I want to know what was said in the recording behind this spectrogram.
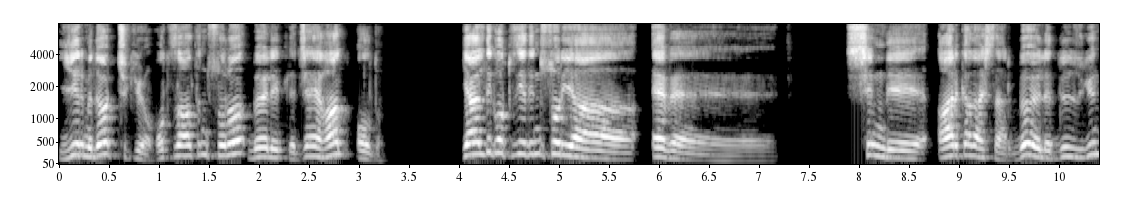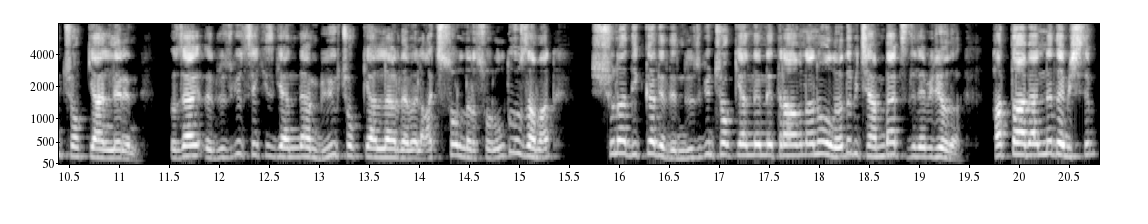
24 çıkıyor. 36. soru böylelikle Ceyhan oldu. Geldik 37. soruya. Evet. Şimdi arkadaşlar böyle düzgün çokgenlerin özellikle düzgün sekizgenden büyük çokgenlerde böyle açı soruları sorulduğu zaman şuna dikkat edin. Düzgün çokgenlerin etrafına ne oluyordu? Bir çember çizilebiliyordu. Hatta ben ne demiştim?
